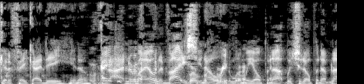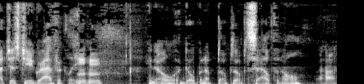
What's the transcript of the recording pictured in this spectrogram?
Get a fake ID, you know. Right. Under my own advice, you know, when, when, we open up, we should open up not just geographically, mm-hmm. you know, open up, open up the South and all. Uh-huh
